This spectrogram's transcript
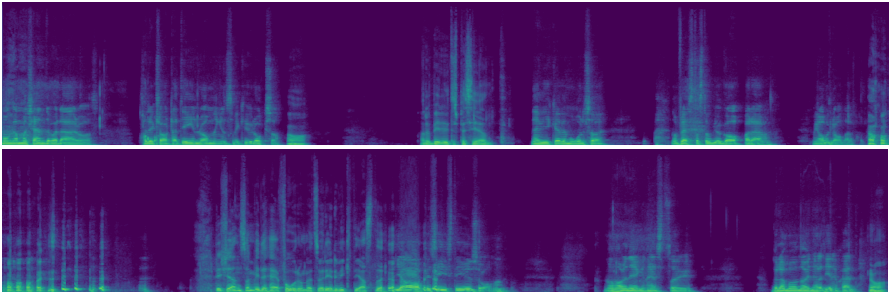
många man kände var där. Och, så det är klart att det är inramningen som är kul också. ja. ja, det blir lite speciellt. När vi gick över mål så de flesta stod ju och gapade men jag var glad i alla fall. Det känns som i det här forumet så är det det viktigaste. Ja, precis. Det är ju så. Man, man har en egen häst så är ju, då lär man vara nöjd hela tiden själv. Ja,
